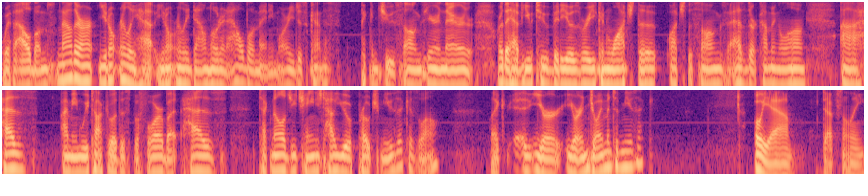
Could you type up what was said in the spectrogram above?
with albums. Now there aren't. You don't really have. You don't really download an album anymore. You just kind of pick and choose songs here and there, or, or they have YouTube videos where you can watch the watch the songs as they're coming along. Uh, has I mean we talked about this before, but has technology changed how you approach music as well? Like uh, your your enjoyment of music? Oh yeah, definitely.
